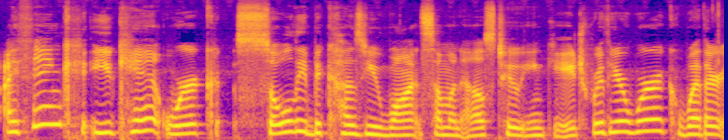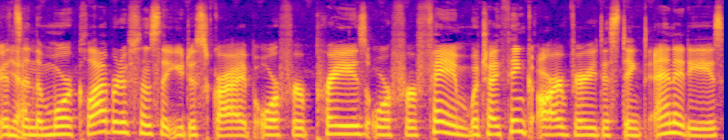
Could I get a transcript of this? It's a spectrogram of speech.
I think you can't work solely because you want someone else to engage with your work, whether it's Yeah. in the more collaborative sense that you describe, or for praise or for fame, which I think are very distinct entities,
